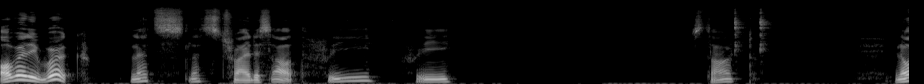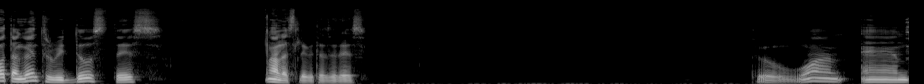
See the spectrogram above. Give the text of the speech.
already work. Let's let's try this out. Free free. Start. You know what? I'm going to reduce this. Now oh, let's leave it as it is. To one and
